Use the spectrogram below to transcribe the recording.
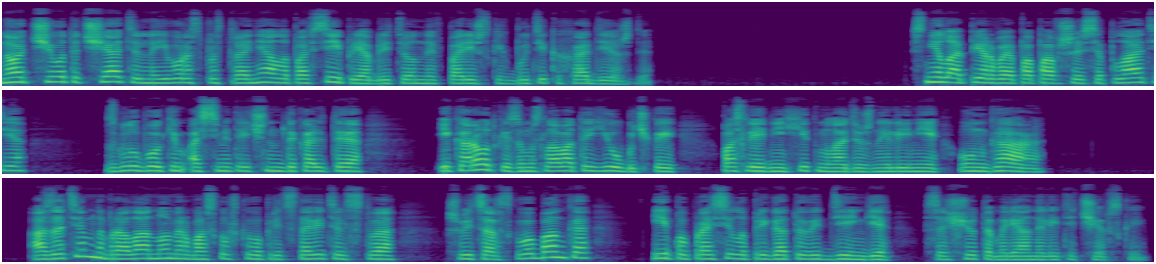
но от чего то тщательно его распространяла по всей приобретенной в парижских бутиках одежде. Сняла первое попавшееся платье с глубоким асимметричным декольте и короткой замысловатой юбочкой, последний хит молодежной линии «Унгара», а затем набрала номер московского представительства швейцарского банка и попросила приготовить деньги со счета Марианы Летичевской.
